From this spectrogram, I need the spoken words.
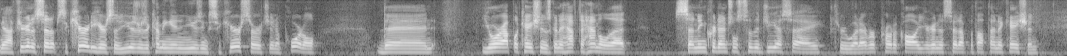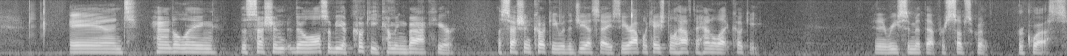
Now, if you're going to set up security here so the users are coming in and using secure search in a portal, then your application is going to have to handle that sending credentials to the GSA through whatever protocol you're going to set up with authentication, and handling the session. There'll also be a cookie coming back here, a session cookie with the GSA. So your application will have to handle that cookie and then resubmit that for subsequent requests.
